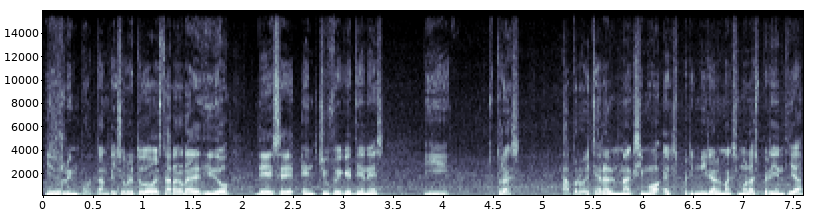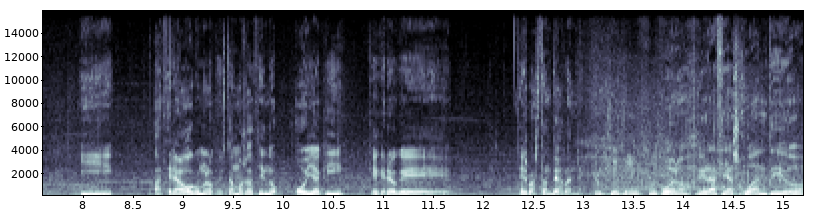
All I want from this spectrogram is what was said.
Y eso es lo importante. Y sobre todo estar agradecido de ese enchufe que tienes y, ostras, aprovechar al máximo, exprimir al máximo la experiencia y hacer algo como lo que estamos haciendo hoy aquí, que creo que es bastante grande. Bueno, gracias Juan, tío.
